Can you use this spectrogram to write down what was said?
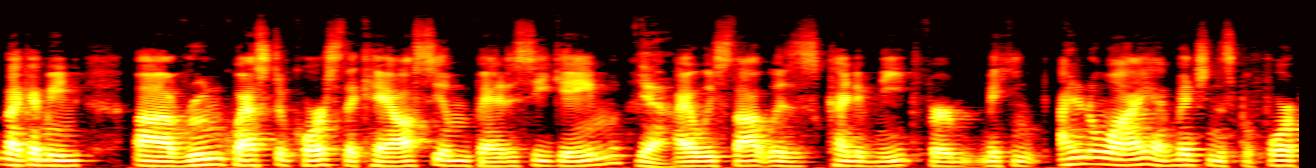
Like I mean, uh, Rune Quest, of course, the Chaosium fantasy game. Yeah. I always thought was kind of neat for making. I don't know why I've mentioned this before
